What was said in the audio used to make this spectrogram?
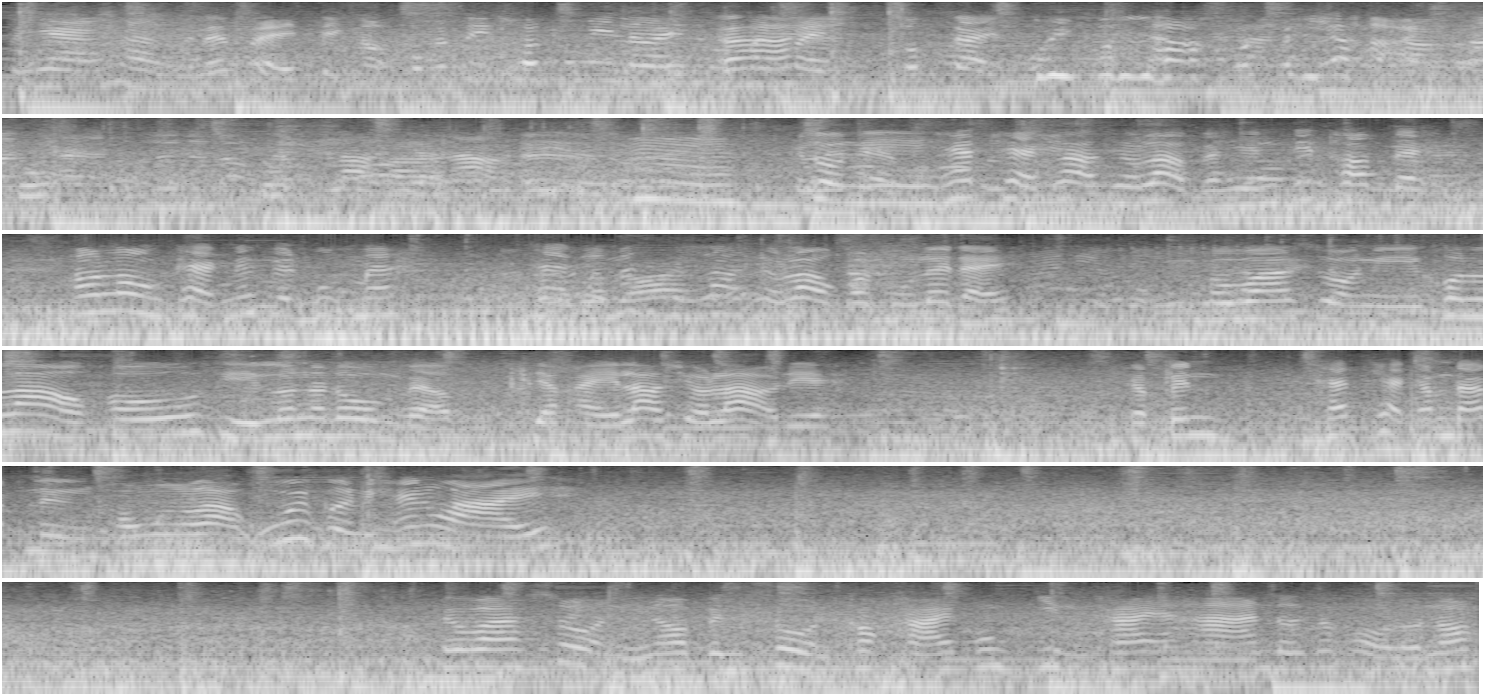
เป็นยังห่างมันได้ไปเต็งเนาะปกติคนก็มีเลยมันไปตกใจอุ้ยคนลากคนไปลากลากเยอะนะเอออืมส่วนนี้แฮชแท็กเล่าเที่ยวเล่าก็เห็นติดท็อปเลยเอาลองแท็กในเฟซบุ๊กไหมแท็กแล้วมันเป็นเล่าเที่ยวเล่าก่อนหมูเลยได้ เพราะว่าช่วงนี้คนเล่าเขาสีรณรงค์แบบอยากให้เล่าเชียวเล่าเดีก็เป็นแฮชแท็กอันดับหนึ่งของเมืองลาวอุ้ยเบอร์นี้แห้งหลายเรียกว่าโซนนี้เนาะเป็นโซนเขาขายของกินขายอาหารโดยเฉพาะแล้วเนาะ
